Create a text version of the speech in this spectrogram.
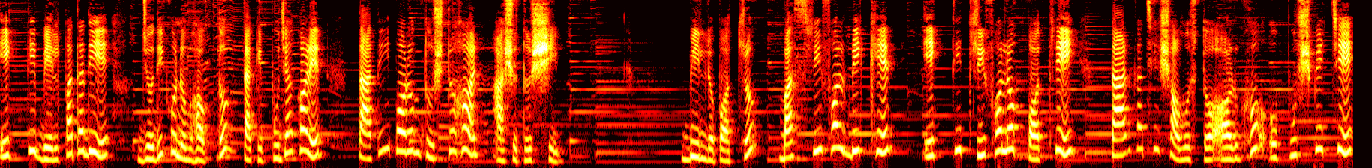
একটি বেলপাতা দিয়ে যদি কোনো ভক্ত তাকে পূজা করেন, তাতেই পরম তুষ্ট হন আশুতোষ শিব। বিল্লপত্র বা শ্রীফল বৃক্ষের একটি ত্রিফলক পত্রেই তার কাছে সমস্ত অর্ঘ্য ও পুষ্পের চেয়ে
